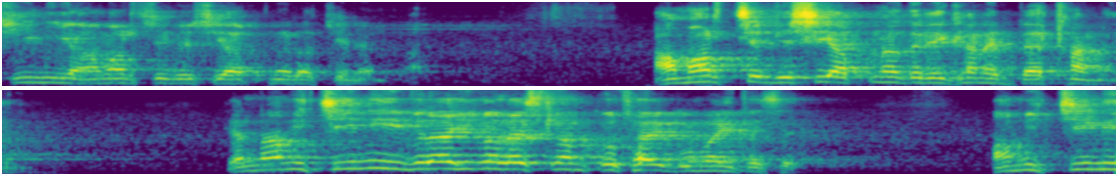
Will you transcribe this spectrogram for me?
চিনি, আমার চেয়ে বেশি আপনারা চেনেন না। আমার চেয়ে বেশি আপনাদের এখানে ব্যথা নেই। কেননা আমি চিনি, ইব্রাহিম আলাহ ইসলাম কোথায় ঘুমাইতেছে? আমি চিনি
